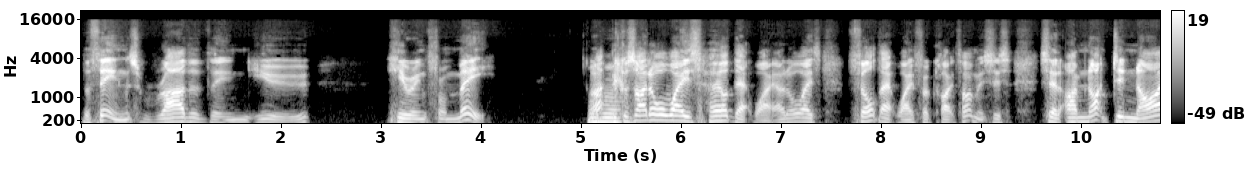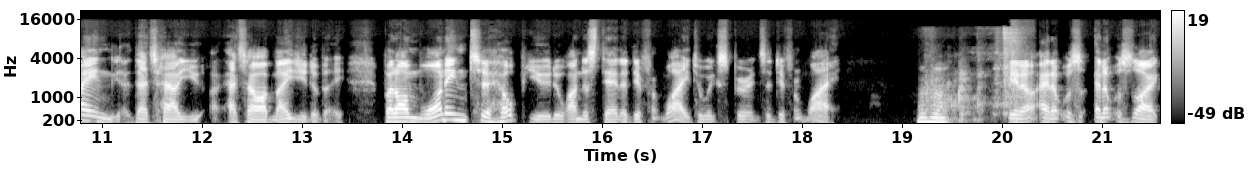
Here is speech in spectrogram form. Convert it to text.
the things rather than you hearing from me. Right? Mm-hmm. Because I'd always heard that way. I'd always felt that way for quite some time. He just said, I'm not denying that's how you that's how I made you to be, but I'm wanting to help you to understand a different way, to experience a different way. Mm-hmm. You know, and it was and it was like,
